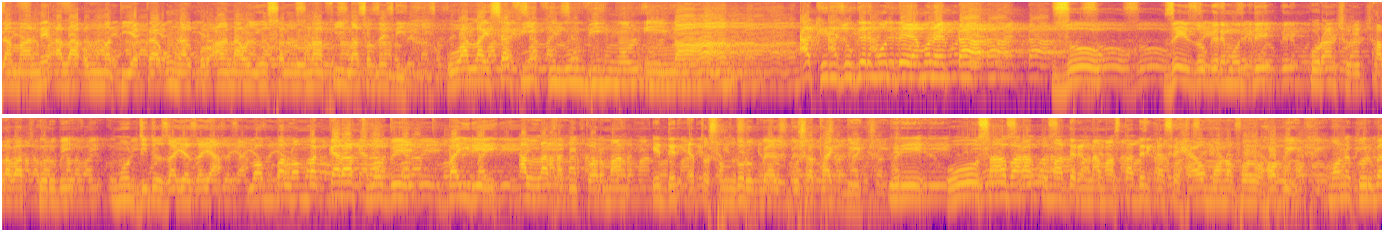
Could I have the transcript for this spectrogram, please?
জামানে আলা উম্মতি ইয়াকরাউনাল কুরআন ওয়া ইউসাল্লুনা ফি মাসাজিদি। ওয়া লাইসা ফি কুলুবিহিমুল ঈমান। আখিরি যুগের মধ্যে এমন একটা যুগ যে যুগের মধ্যে কোরআন শরীফ সালাবাত করবে মসজিদে যাইয়া যাইয়া লম্বা লম্বা ক্যারাত লবে বাইরে আল্লাহর হাবিব ফরমান এদের এত সুন্দর বেশভূষা থাকবে। রে ও সাহাবারা তোমাদের নামাজ তাদের কাছে হ্যাঁ মনোফল হবে। মনে করবে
